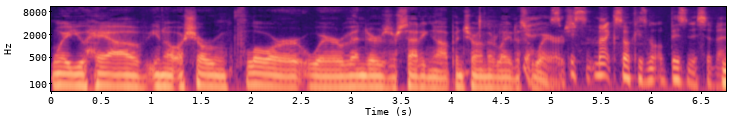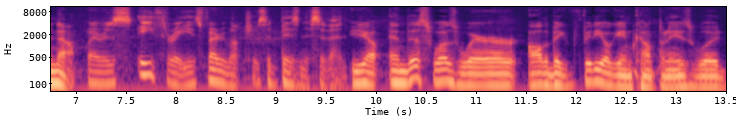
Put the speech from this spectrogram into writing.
where you have you know a showroom floor where vendors are setting up and showing their latest Yeah, wares. it's, it's, MacStock is not a business event. No. Whereas E3 is very much it's a business event. Yep, and this was where all the big video game companies would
